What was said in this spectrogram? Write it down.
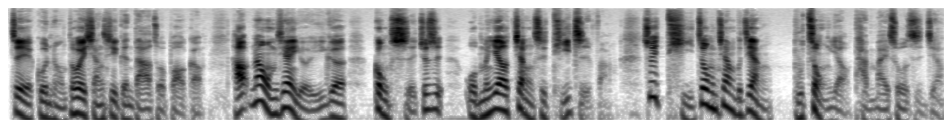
这些观众都会详细跟大家做报告。好，那我们现在有一个共识，就是我们要降是体脂肪，所以体重降不降不重要，坦白说是这样。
